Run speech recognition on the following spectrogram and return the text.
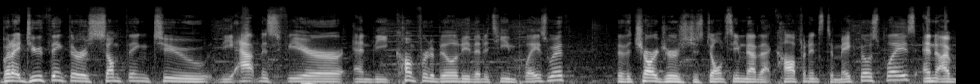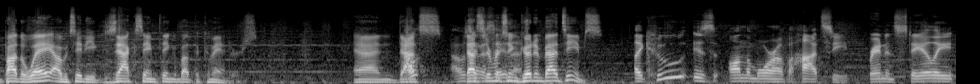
But I do think there is something to the atmosphere and the comfortability that a team plays with that the Chargers just don't seem to have that confidence to make those plays. And I, by the way, I would say the exact same thing about the Commanders. And that's I was that's the difference say in good and bad teams. Like, who is on the more of a hot seat, Brandon Staley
